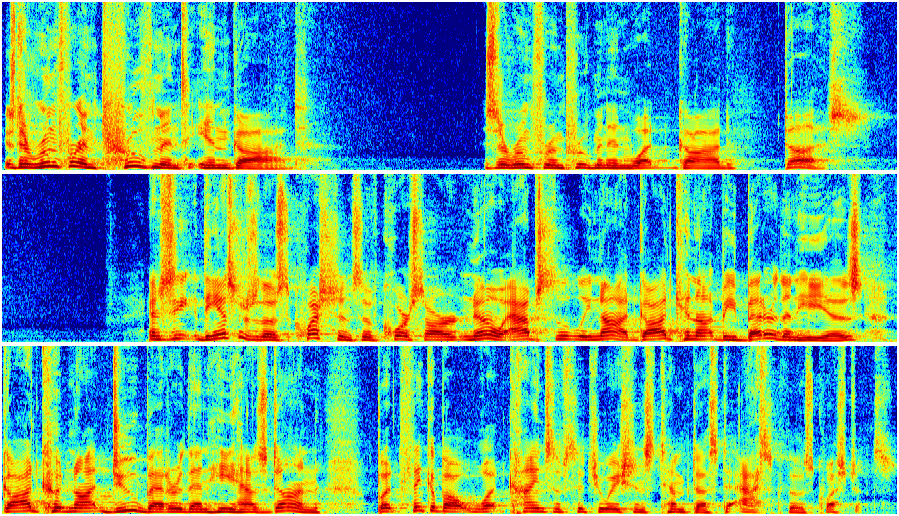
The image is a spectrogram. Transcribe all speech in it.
is there room for improvement in God? Is there room for improvement in what God does? And see, the answers to those questions, of course, are no, absolutely not. God cannot be better than He is. God could not do better than He has done. But think about what kinds of situations tempt us to ask those questions.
